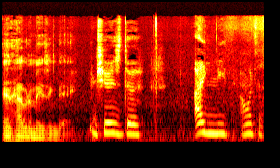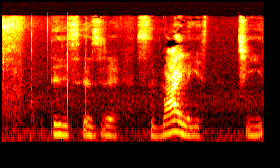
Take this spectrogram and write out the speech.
and have an amazing day. And here's the. I need. I want to. This is the smiley teeth.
